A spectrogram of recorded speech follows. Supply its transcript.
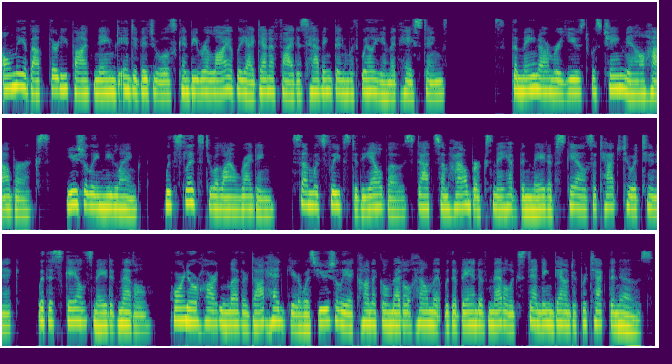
Only about 35 named individuals can be reliably identified as having been with William at Hastings. The main armor used was chainmail hauberks, usually knee length, with slits to allow riding, some with sleeves to the elbows. Some hauberks may have been made of scales attached to a tunic, with the scales made of metal, Horn or hardened leather. Headgear was usually a conical metal helmet with a band of metal extending down to protect the nose.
